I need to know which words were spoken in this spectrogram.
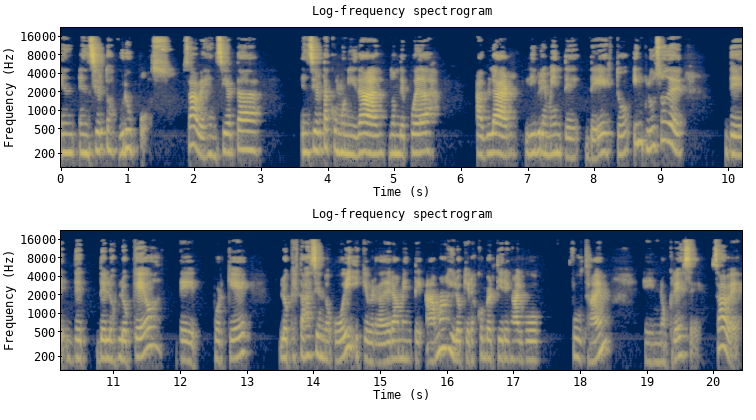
en, ciertos grupos, ¿sabes? En cierta, en cierta comunidad donde puedas hablar libremente de esto, incluso de, de, de, los bloqueos de por qué lo que estás haciendo hoy y que verdaderamente amas y lo quieres convertir en algo full time, eh, no crece, ¿sabes?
